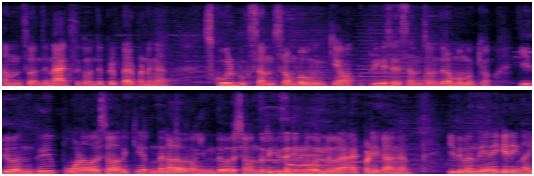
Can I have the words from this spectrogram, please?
சம்ஸ் வந்து மேக்ஸுக்கு வந்து ப்ரிப்பேர் பண்ணுங்கள் ஸ்கூல் புக் சம்ஸ் ரொம்ப முக்கியம். ப்ரீவியஸ் சம்ஸ் வந்து ரொம்ப முக்கியம். இது வந்து போன வருஷம் வரைக்கும் இருந்த நிலவரம். இந்த வருஷம் வந்து ரீசனிங்னு ஒன்று ஆட் பண்ணியிருக்காங்க இது வந்து என்ன கேட்டிங்கன்னா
